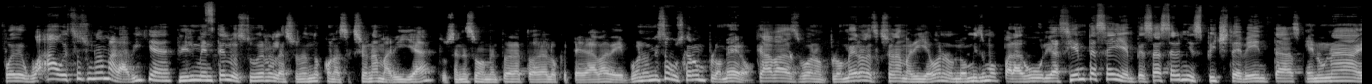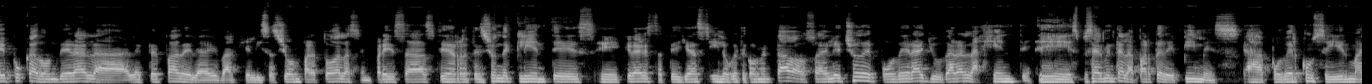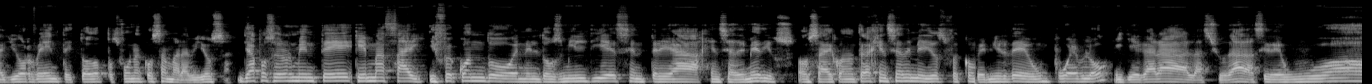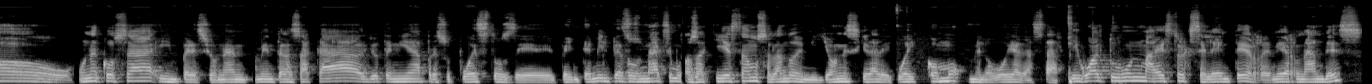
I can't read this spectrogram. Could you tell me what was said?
fue de wow, esto es una maravilla. Realmente lo estuve relacionando con la sección amarilla, pues en ese momento era todavía lo que pegaba de bueno, necesito buscar un plomero. Acabas, bueno, plomero en la sección amarilla. Bueno, lo mismo para Google. Y así empecé y empecé a hacer mi speech de ventas en una época donde era la, la etapa de la evangelización para todas las empresas, de retención de clientes, eh, crear estrategias y lo que te comentaba, o sea, el hecho de poder ayudar a la gente, eh, especialmente a la parte de pymes, a poder conseguir mayor venta y todo, pues fue una cosa maravillosa. Ya posteriormente, ¿qué más hay? Y fue cuando en el 2010 entré a agencia de medios. O sea, cuando entré a agencia de medios fue como venir de un pueblo y llegar a la ciudad, así de wow, una cosa impresionante. Mientras acá yo tenía presupuestos de 20 mil pesos máximo, o sea, aquí estamos hablando de millones y era de, güey, ¿cómo me lo voy a gastar? Igual tuvo un maestro excelente, René Hernández,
